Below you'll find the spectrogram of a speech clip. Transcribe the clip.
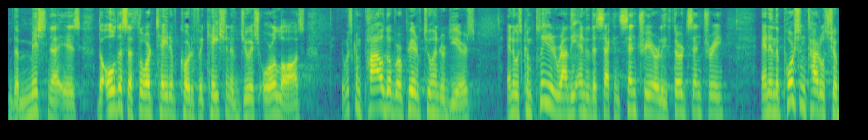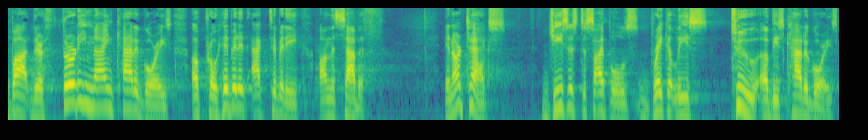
the Mishnah is the oldest authoritative codification of Jewish oral laws. It was compiled over a period of 200 years, and it was completed around the end of the second century, early third century. And in the portion titled Shabbat, there are 39 categories of prohibited activity on the Sabbath. In our text, Jesus' disciples break at least two of these categories.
